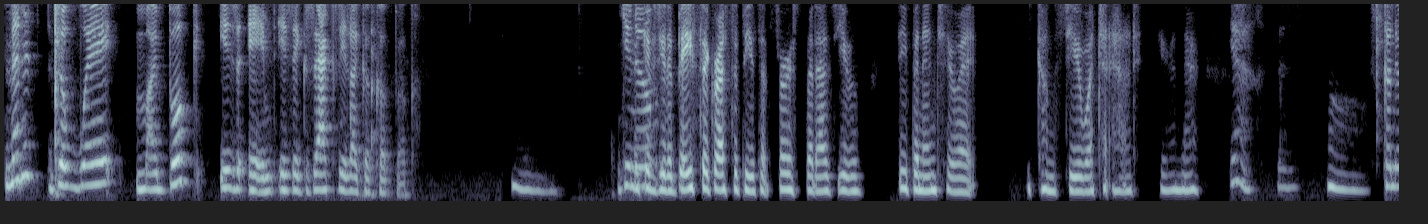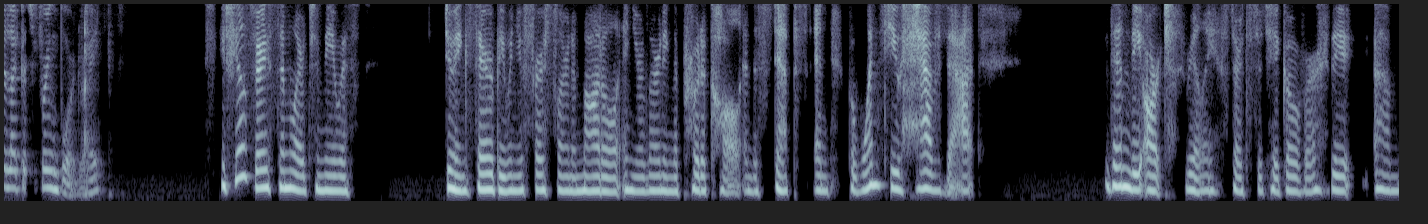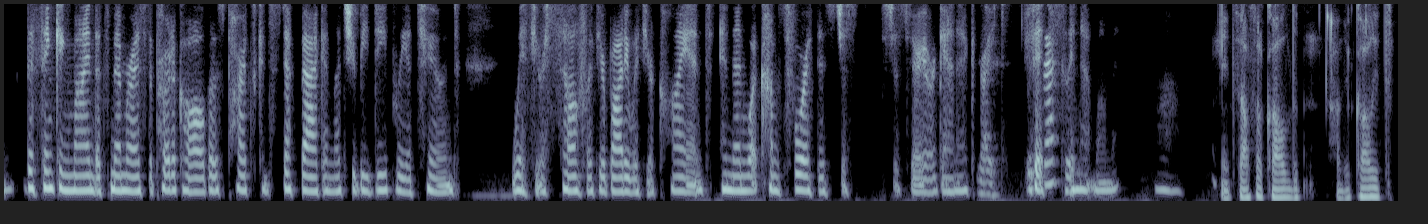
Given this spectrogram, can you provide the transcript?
The way my book is aimed is exactly like a cookbook. Mm. You know, it gives you the basic recipes at first, but as you deepen into it, it comes to you what to add here and there. Yeah. Oh. It's kind of like a springboard, right? It feels very similar to me with doing therapy when you first learn a model and you're learning the protocol and the steps and but once you have that then the art really starts to take over the um, the thinking mind that's memorized the protocol those parts can step back and let you be deeply attuned with yourself with your body with your client and then what comes forth is just it's just very organic right fits exactly. in that moment wow. it's also called how do you call it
